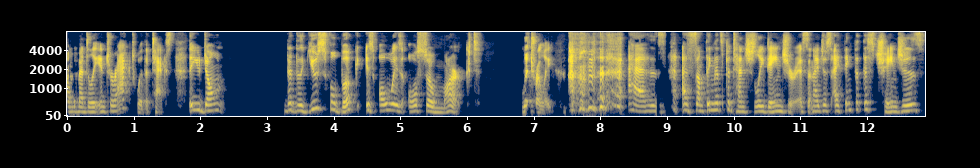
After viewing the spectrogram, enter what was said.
fundamentally interact with a text. That you don't that the useful book is always also marked literally as as something that's potentially dangerous and i just i think that this changes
